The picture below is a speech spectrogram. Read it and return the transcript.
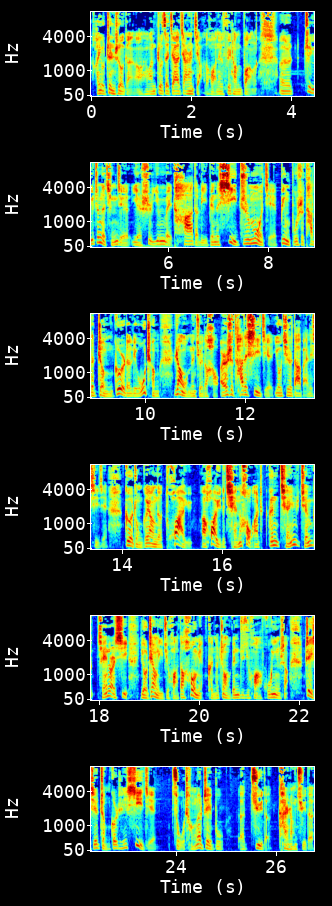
很有震慑感啊！完了之后再加加上假的话，那个非常的棒了。呃，至于真的情节，也是因为它的里边的细枝末节，并不是它的整个的流程让我们觉得好，而是它的细节，尤其是大白的细节，各种各样的话语啊，话语的前后啊，跟前一前前一段戏有这样的一句话，到后面可能正好跟这句话呼应上，这些整个这些细节组成了这部。呃，剧的看上去的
